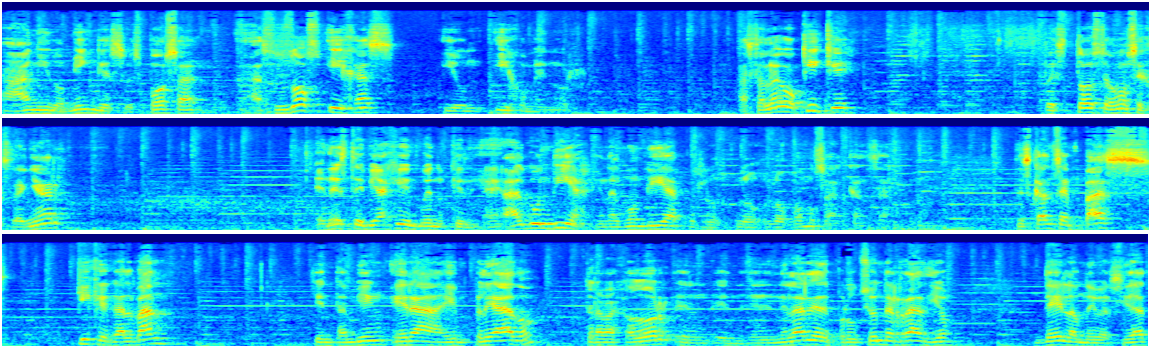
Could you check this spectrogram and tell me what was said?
a Annie Domínguez, su esposa, a sus dos hijas y un hijo menor. Hasta luego, Quique. Pues todos te vamos a extrañar. En este viaje, bueno, que algún día, en algún día, pues lo, lo vamos a alcanzar. Descansa en paz, Quique Galván quien también era empleado, trabajador en, el área de producción de radio de la Universidad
